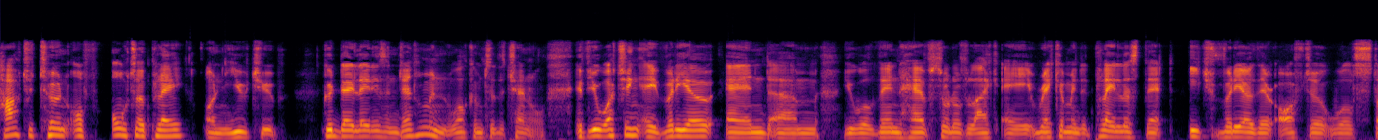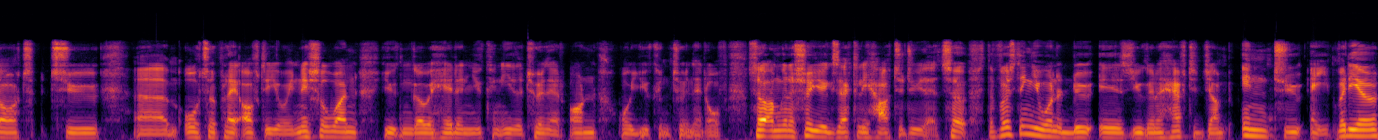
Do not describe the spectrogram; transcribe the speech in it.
how to turn off autoplay on YouTube. Good day, ladies and gentlemen. Welcome to the channel. If you're watching a video and um, you will then have sort of like a recommended playlist that each video thereafter will start to um, autoplay after your initial one. You can go ahead and you can either turn that on or you can turn that off. So I'm going to show you exactly how to do that. So the first thing you want to do is you're going to have to jump into a video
